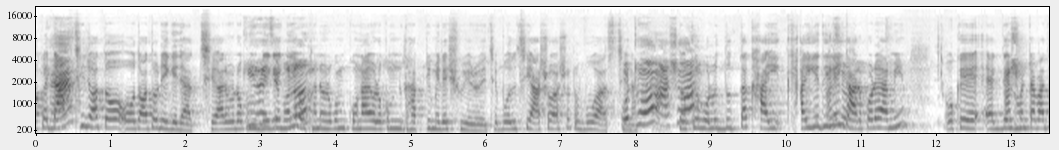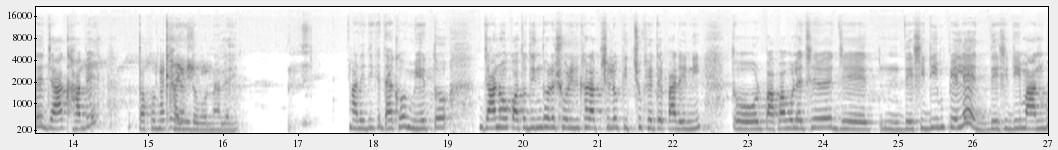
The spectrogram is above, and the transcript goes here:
ওকে হ্যাঁ? ডাকছি যত ও তত রেগে যাচ্ছে। আর ওরকম রেগে গিয়ে ওখানে ওরকম কোনায় ওরকম ঘাপটি মেরে শুয়ে রয়েছে। বলছি আসো আসো তো বউ আসছে না। তো ওকে হলুদ দুধটা খাই খাইয়ে দিলেই তারপরে আমি ওকে এক দেড় ঘণ্টা বাদে যা খাবে তখন খাইয়ে দেবো নালে। আর এদিকে দেখো মেয়ের তো জানো কতদিন ধরে শরীর খারাপ ছিল, কিচ্ছু খেতে পারেনি। তো ওর পাপা বলেছে যে দেশি ডিম পেলে দেশি ডিম আনব,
